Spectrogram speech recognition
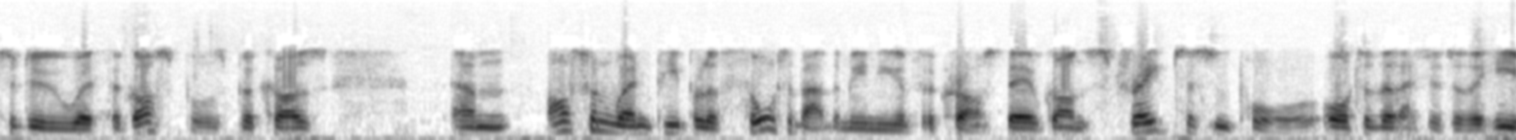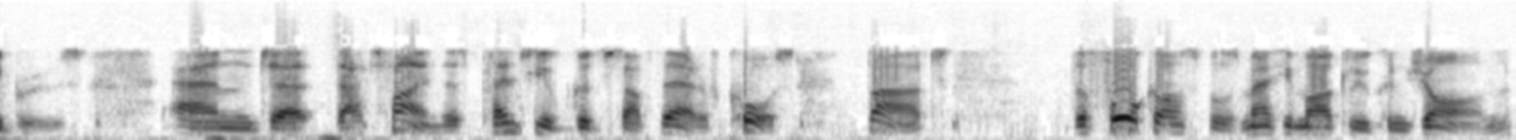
to do with the Gospels because um, often when people have thought about the meaning of the cross, they have gone straight to St. Paul or to the letter to the Hebrews. And uh, that's fine. There's plenty of good stuff there, of course. But the four Gospels, Matthew, Mark, Luke, and John,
